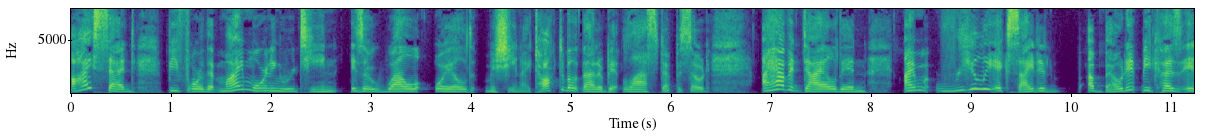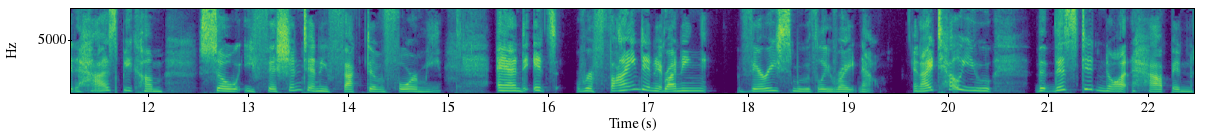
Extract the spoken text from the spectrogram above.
I said before that my morning routine is a well oiled machine. I talked about that a bit last episode. I have it dialed in. I'm really excited about it because it has become so efficient and effective for me. And it's refined and running very smoothly right now. And I tell you that this did not happen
